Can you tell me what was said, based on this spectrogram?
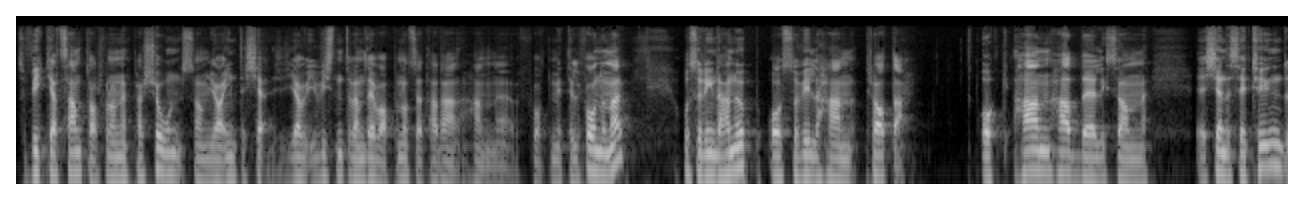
så fick jag ett samtal från en person som jag inte kände, jag visste inte vem det var, på något sätt hade han, han eh, fått mitt telefonnummer. Och så ringde han upp och så ville han prata. Och han hade liksom, eh, kände sig tyngd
